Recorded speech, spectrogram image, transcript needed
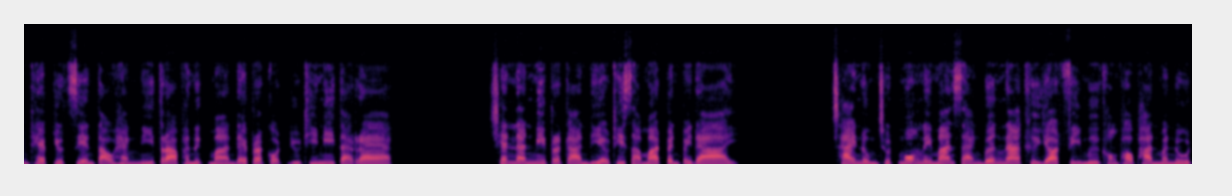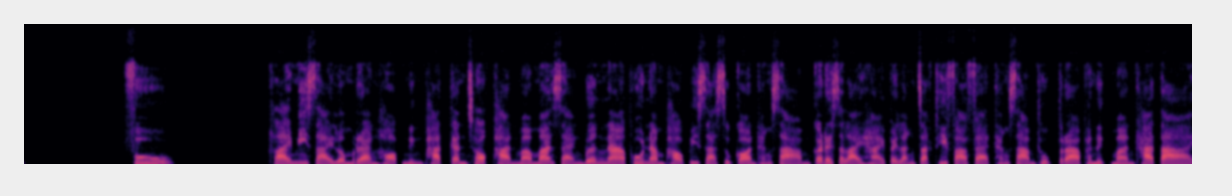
นเทพยุทธเซียนเต๋าแห่งนี้ตราผนึกมารได้ปรากฏอยู่ที่นี่แต่แรก เช่นนั้นมีประการเดียวที่สามารถเป็นไปได้ ชายหนุ่มชุดม่วงในม่านแสงเบื้องหน้าคือยอดฝีมือของเผ่าพันธุ์มนุษย์ ฟู่คล้ายมีสายลมแรงหอบหนึ่งพัดกันโชกผ่านมาม่านแสงเบื้องหน้าผู้นำเผ่าปีศาจสุกรทั้งสามก็ได้สลายหายไปหลังจากที่ฝาแฝดทั้งสามถูกตราผนึกมารฆ่าตาย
